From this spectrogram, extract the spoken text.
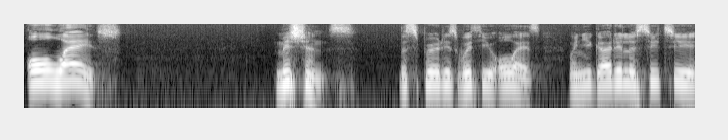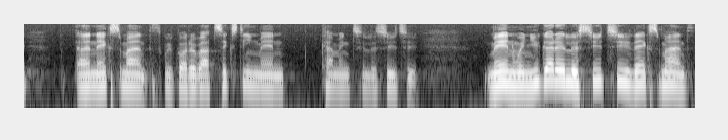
always. Missions. The Spirit is with you always. When you go to Lesotho uh, next month, we've got about 16 men coming to Lesotho. Men, when you go to Lesotho next month,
